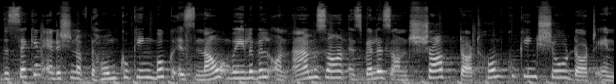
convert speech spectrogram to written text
The second edition of the home cooking book is now available on Amazon as well as on shop.homecookingshow.in.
